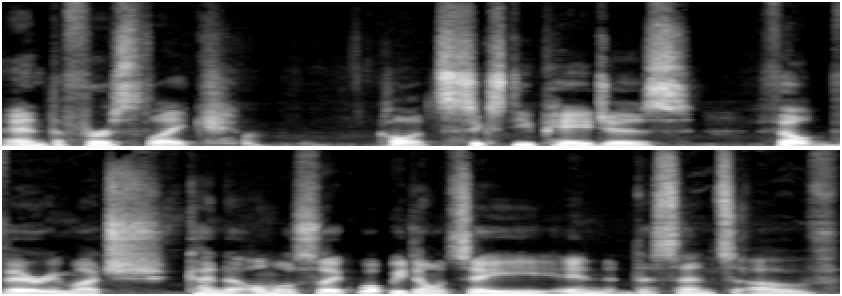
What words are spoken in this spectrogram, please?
and the first like, call it sixty pages, felt very much kind of almost like what we don't say in the sense of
